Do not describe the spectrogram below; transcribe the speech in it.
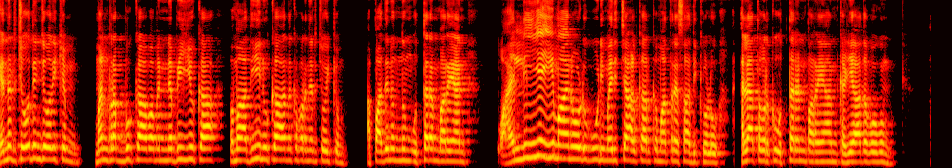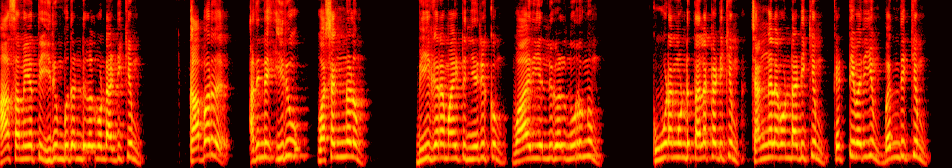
എന്നിട്ട് ചോദ്യം ചോദിക്കും മൻ റബ്ബുക്ക വമൻ നബിയുക്ക വമാ ദീനുക്ക എന്നൊക്കെ പറഞ്ഞിട്ട് ചോദിക്കും. അപ്പൊ അതിനൊന്നും ഉത്തരം പറയാൻ വലിയ ഈമാനോടുകൂടി മരിച്ച ആൾക്കാർക്ക് മാത്രമേ സാധിക്കുള്ളൂ. അല്ലാത്തവർക്ക് ഉത്തരം പറയാൻ കഴിയാതെ പോകും. ആ സമയത്ത് ഇരുമ്പ് ദണ്ടുകൾ കൊണ്ട് അടിക്കും. കബറ് അതിന്റെ ഇരു വശങ്ങളും ഭീകരമായിട്ട് ഞെരുക്കും. വാരിയല്ലുകൾ നുറുങ്ങും. കൂടം കൊണ്ട് തലക്കടിക്കും ചങ്ങല കൊണ്ടടിക്കും കെട്ടിവരിയും ബന്ധിക്കും.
